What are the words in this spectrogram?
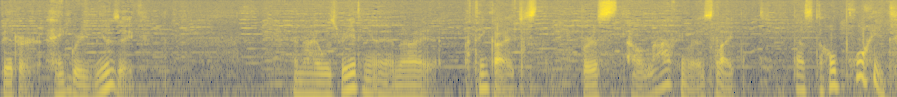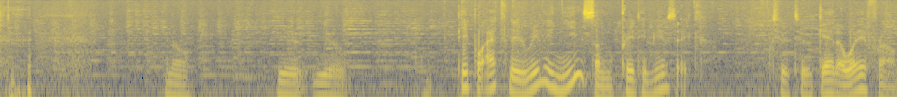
bitter, angry music." And I was reading it, and I, I think I just burst out laughing. It's like, that's the whole point. you know, you you people actually really need some pretty music to to get away from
